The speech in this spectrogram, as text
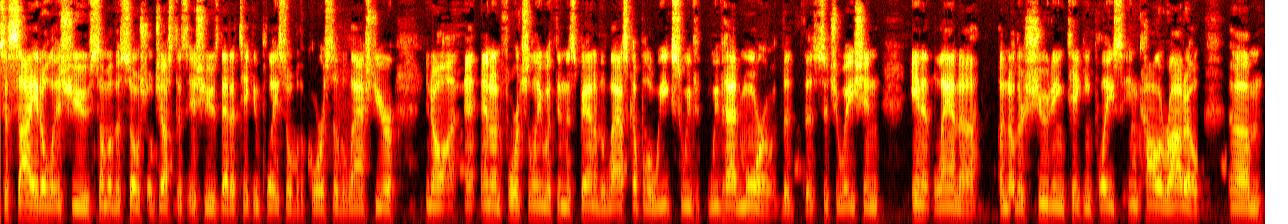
societal issues, some of the social justice issues that have taken place over the course of the last year. You know, and, and unfortunately, within the span of the last couple of weeks, we've we've had more. The the situation in Atlanta, another shooting taking place in Colorado. Um,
